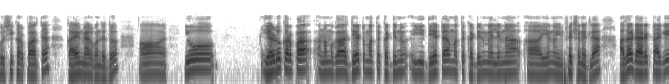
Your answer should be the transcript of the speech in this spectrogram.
ಬುರ್ಷಿ ಕರ್ಪ ಅಂತ ಕಾಯಿನ ಮೇಲೆ ಬಂದಿದ್ದು. ಇವು ಎರಡು ಕರ್ಪ ನಮ್ಗೆ ದೇಟ್ ಮತ್ತು ಕಡ್ಡಿನ, ಈ ದೇಟ ಮತ್ತು ಕಡ್ಡಿನ ಮೇಲಿನ ಏನು ಇನ್ಫೆಕ್ಷನ್ ಐತ್ಲ ಅದ ಡೈರೆಕ್ಟ್ ಆಗಿ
